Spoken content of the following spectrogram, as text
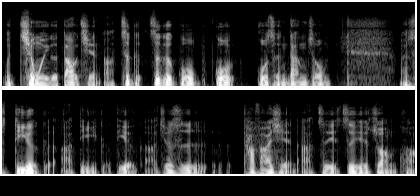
我欠我一个道歉啊。这个这个过过过程当中啊，是第二个啊，第一个第二个啊，就是他发现啊，这这些状况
